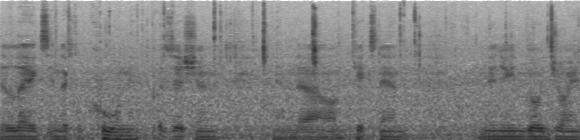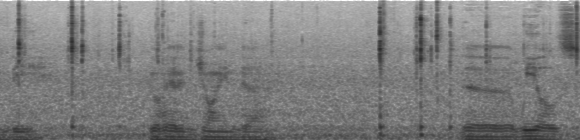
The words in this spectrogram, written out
the legs in the cocoon position and uh, kickstand. And then you can go join the, go ahead and join the, the wheels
